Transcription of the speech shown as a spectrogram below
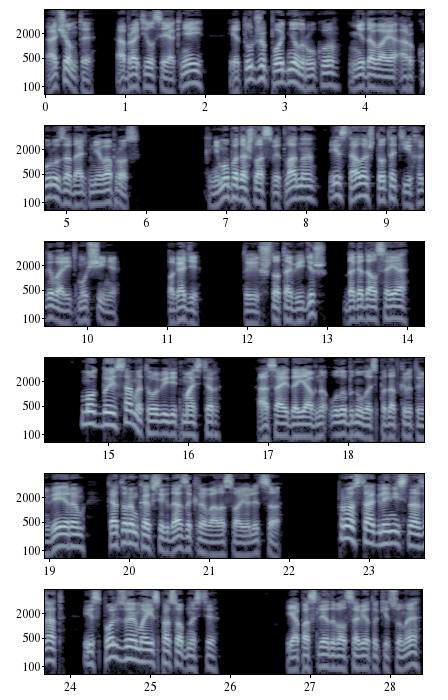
«О чем ты?» — обратился я к ней и тут же поднял руку, не давая Аркуру задать мне вопрос. К нему подошла Светлана и стала что-то тихо говорить мужчине. «Погоди, ты что-то видишь?» — догадался я. «Мог бы и сам это увидеть, мастер». Асайда явно улыбнулась под открытым веером, которым, как всегда, закрывала свое лицо. Просто оглянись назад, используя мои способности». Я последовал совету Кицуне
